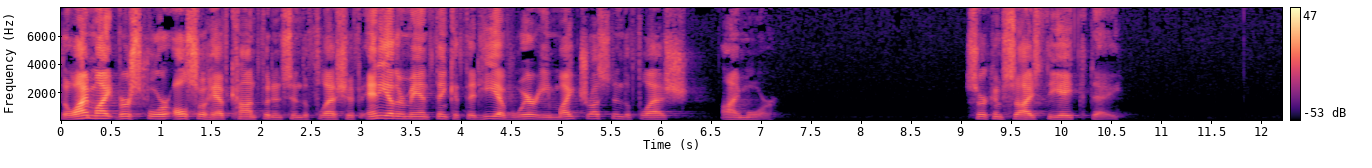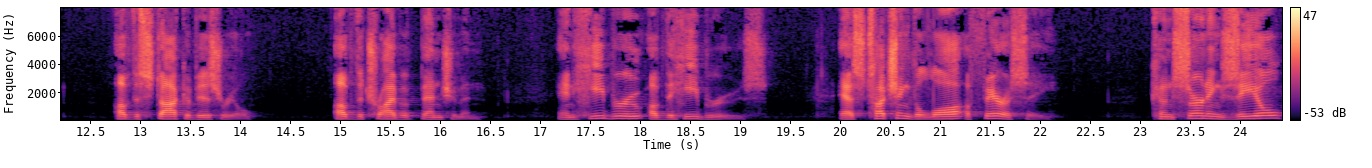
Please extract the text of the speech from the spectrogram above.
Though I might, verse 4, also have confidence in the flesh, if any other man thinketh that he have where he might trust in the flesh, I more. Circumcised the eighth day, of the stock of Israel, of the tribe of Benjamin, and Hebrew of the Hebrews, as touching the law of Pharisee, concerning zeal,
